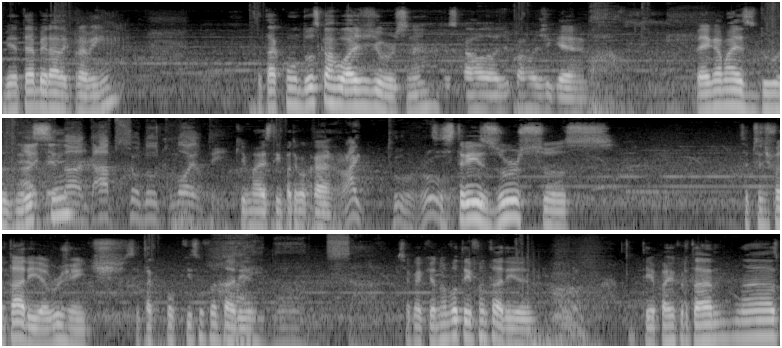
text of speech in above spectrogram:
vem até a beirada aqui pra mim. Você tá com duas carruagens de urso, né? Duas carruagens, carruagens de guerra. Pega mais duas nesse. O que mais tem pra trocar? Esses três ursos. Você precisa de infantaria, urgente. Você tá com pouquíssima infantaria. Só que aqui eu não vou ter infantaria. Tem pra recrutar nas,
